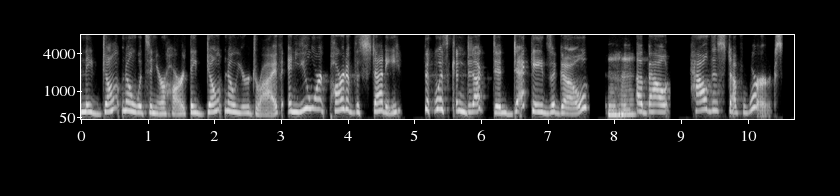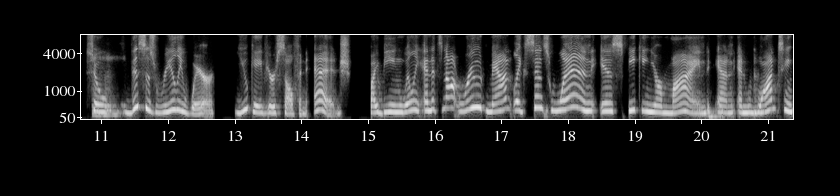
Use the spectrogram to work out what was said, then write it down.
and they don't know what's in your heart. They don't know your drive. And you weren't part of the study that was conducted decades ago mm-hmm. about how this stuff works. So, mm-hmm. this is really where you gave yourself an edge by being willing and it's not rude man like since when is speaking your mind and and mm-hmm. wanting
